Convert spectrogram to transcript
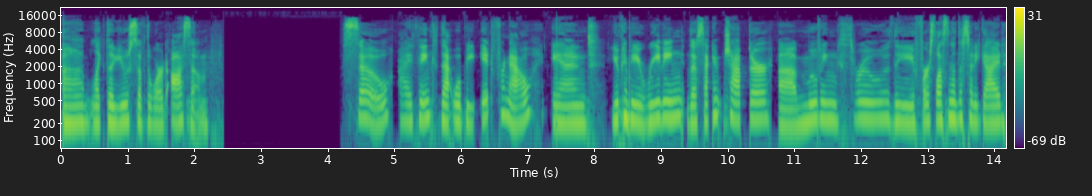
um, like the use of the word awesome. So I think that will be it for now. And you can be reading the second chapter, uh, moving through the first lesson of the study guide.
